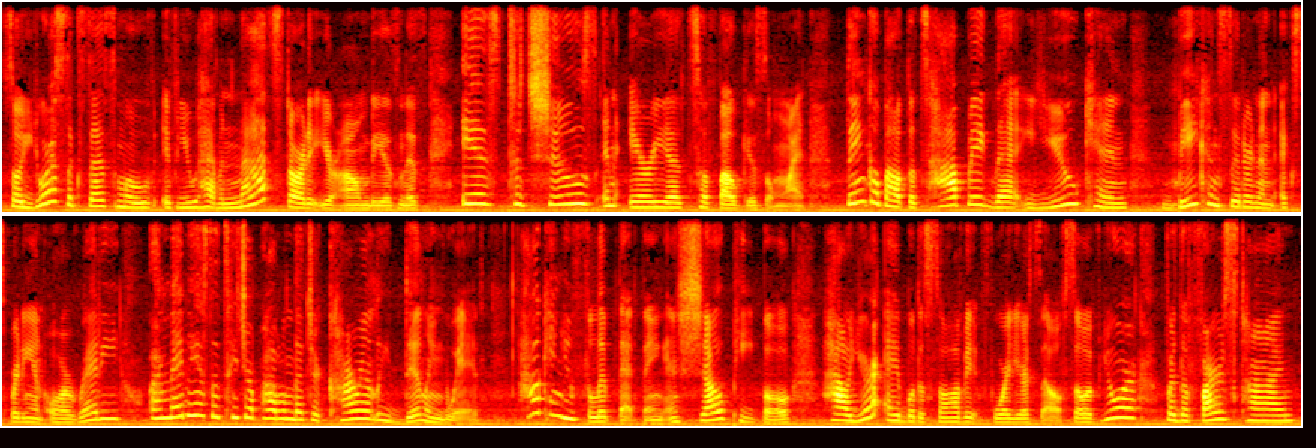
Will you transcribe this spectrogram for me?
So, your success move, if you have not started your own business, is to choose an area to focus on. Think about the topic that you can be considered an expert in already, or maybe it's a teacher problem that you're currently dealing with how can you flip that thing and show people how you're able to solve it for yourself? So, if you're for the first time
